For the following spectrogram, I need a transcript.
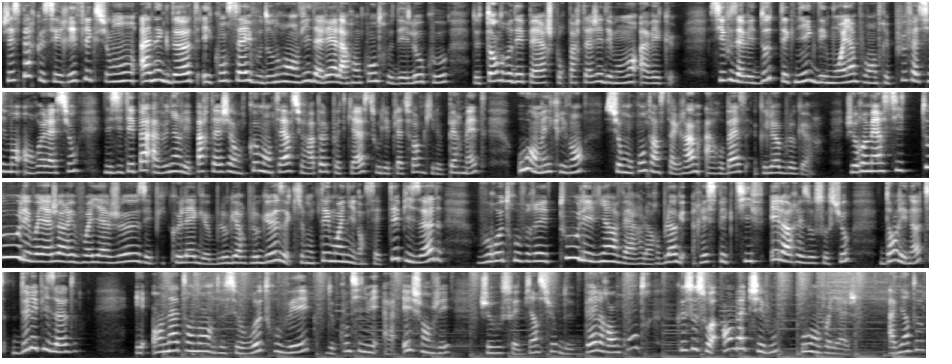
J'espère que ces réflexions, anecdotes et conseils vous donneront envie d'aller à la rencontre des locaux, de tendre des perches pour partager des moments avec eux. Si vous avez d'autres techniques, des moyens pour entrer plus facilement en relation, n'hésitez pas à venir les partager en commentaire sur Apple Podcast ou les plateformes qui le permettent, ou en m'écrivant sur mon compte Instagram @globlogger. Je remercie tous les voyageurs et voyageuses et puis collègues blogueurs blogueuses qui ont témoigné dans cet épisode. Vous retrouverez tous les liens vers leurs blogs respectifs et leurs réseaux sociaux dans les notes de l'épisode. Et en attendant de se retrouver, de continuer à échanger, je vous souhaite bien sûr de belles rencontres, que ce soit en bas de chez vous ou en voyage. À bientôt!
